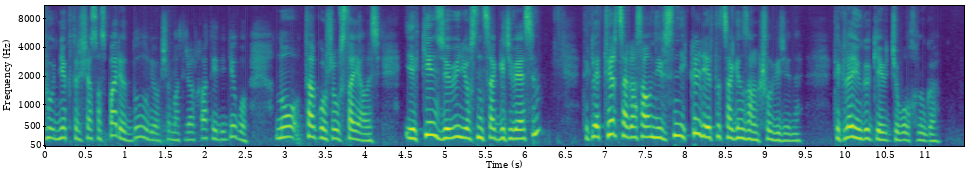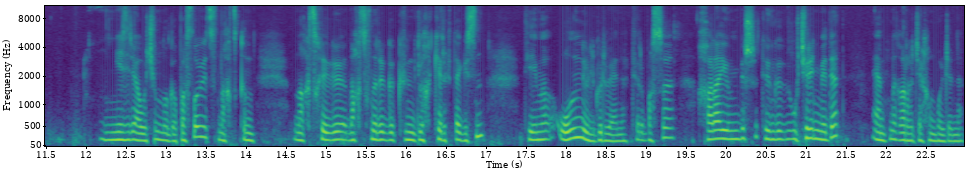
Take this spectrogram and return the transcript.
некоторые сейчас оспаривают был ли вообще матриархат или не был. Но так уже устоялось. Экин зөвин йосынсак кечебесим текле тер цагасаун ирсин икил эрти цагин заңшыл кечене текле үнгө кебичи болхнуга не зря очень много пословиц. Нахцкын нахцкыгы нахцкынырыгы күндүлүк керек тагисин теми олун үлгүрбәне тер басы хара юмбеши түнгөгө учерен медет әмтini карга жакын болжана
